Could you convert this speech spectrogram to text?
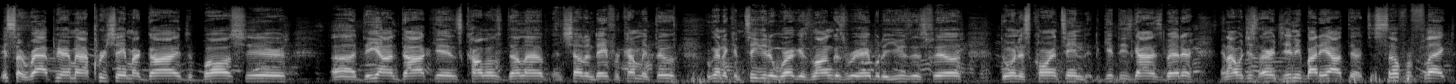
It's a wrap here, man. I appreciate my guy, Jabal Sheard, uh, Dion Dawkins, Carlos Dunlap, and Sheldon Day for coming through. We're going to continue to work as long as we're able to use this field during this quarantine to get these guys better. And I would just urge anybody out there to self-reflect,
